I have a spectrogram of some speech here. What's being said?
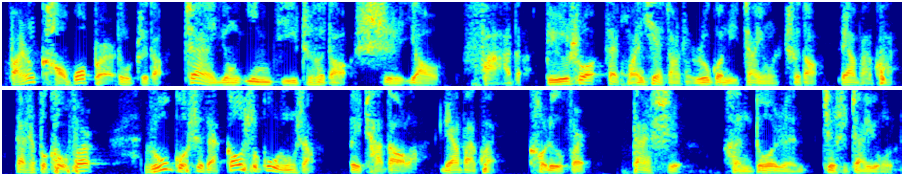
反正考过本都知道，占用应急车道是要罚的。比如说在环线上说，如果你占用车道两百块，但是不扣分；如果是在高速公路上被查到了两百块，扣六分，但是很多人就是占用了。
